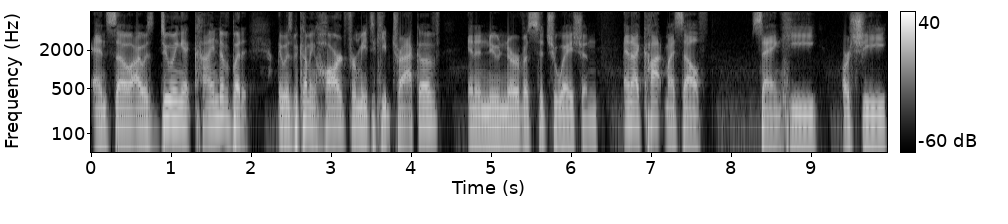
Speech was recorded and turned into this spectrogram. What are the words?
And so I was doing it kind of, but it, it was becoming hard for me to keep track of in a new nervous situation. And I caught myself saying he or she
